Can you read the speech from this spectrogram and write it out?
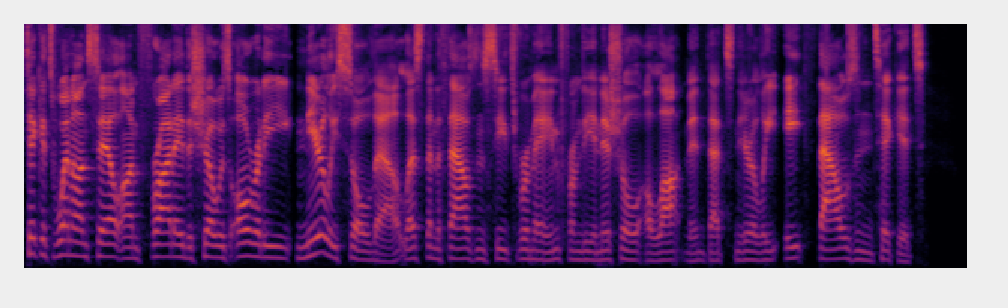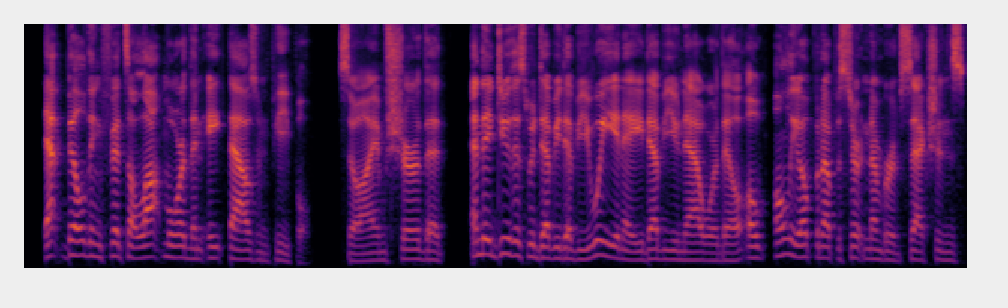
Tickets went on sale on Friday. The show is already nearly sold out. Less than a thousand seats remain from the initial allotment. That's nearly 8,000 tickets. That building fits a lot more than 8,000 people. So I am sure that, and they do this with WWE and AEW now, where they'll only open up a certain number of sections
